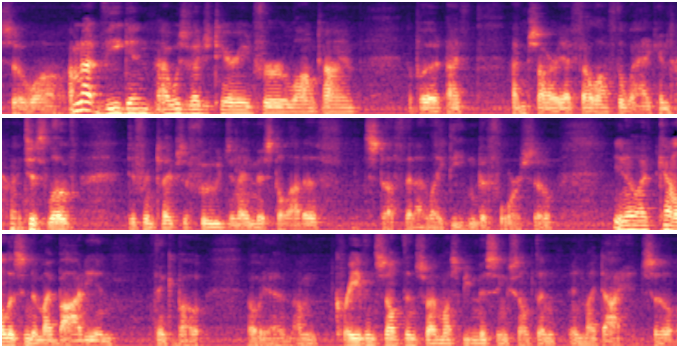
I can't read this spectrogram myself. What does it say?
So uh, I'm not vegan. I was vegetarian for a long time, but i I'm sorry I fell off the wagon. I just love different types of foods, and I missed a lot of stuff that I liked eating before. So, you know, I kind of listen to my body and think about, oh yeah, I'm craving something, so I must be missing something in my diet. So,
